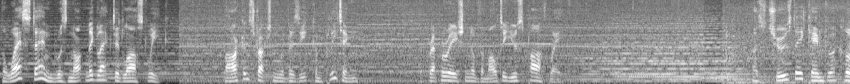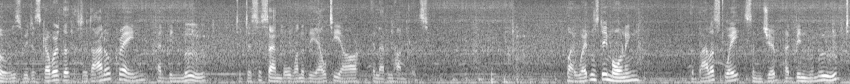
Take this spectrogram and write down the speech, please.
the West End was not neglected last week. Barr Construction were busy completing the preparation of the multi-use pathway. As Tuesday came to a close, we discovered that the Tadano crane had been moved to disassemble one of the LTR 1100s. By Wednesday morning, the ballast weights and jib had been removed,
